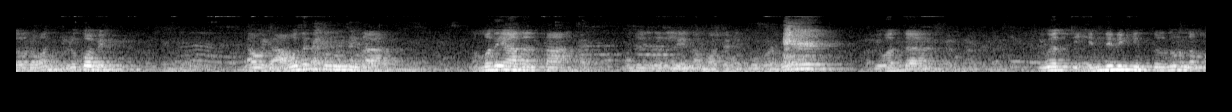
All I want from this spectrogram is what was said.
ಗೌರವ ಅಂತ ತಿಳ್ಕೋಬೇಕು. ನಾವು ಯಾವುದಕ್ಕೂ ಕೂಡ ನಮ್ಮದೇ ಆದಂಥ ಒಂದು ಇದರಲ್ಲಿ ನಾವು ಮಾತಾಡಲಿಕ್ಕೆ ಹೋಗಬಾರ್ದು. ಇವತ್ತು ಇವತ್ತು ಹಿಂದಿನಕ್ಕಿಂತಲೂ ನಮ್ಮ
